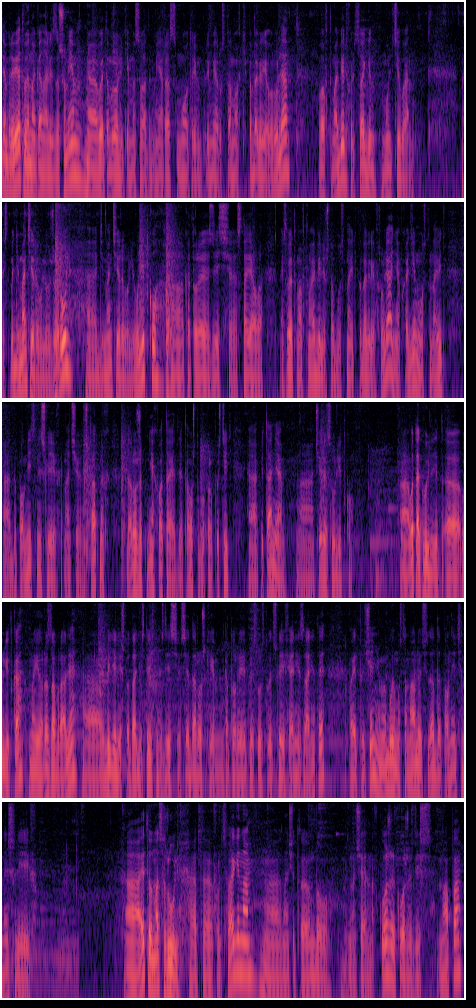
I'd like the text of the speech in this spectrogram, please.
Всем привет! Вы на канале Зашумим. Э, в этом ролике мы с вами рассмотрим пример установки подогрева руля в автомобиль Volkswagen Multivan. Значит, мы демонтировали уже руль, э, демонтировали улитку, э, которая здесь стояла. Значит, в этом автомобиле, чтобы установить подогрев руля, необходимо установить дополнительный шлейф, иначе штатных дорожек не хватает для того, чтобы пропустить питание через улитку. А, вот так выглядит э, улитка. Мы ее разобрали, э, убедились, что да, действительно здесь все дорожки, которые присутствуют в шлейфе, они заняты. По этой причине мы будем устанавливать сюда дополнительный шлейф. А, это у нас руль от э, Volkswagen. А, значит, он был изначально в коже. Кожа здесь мапа.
